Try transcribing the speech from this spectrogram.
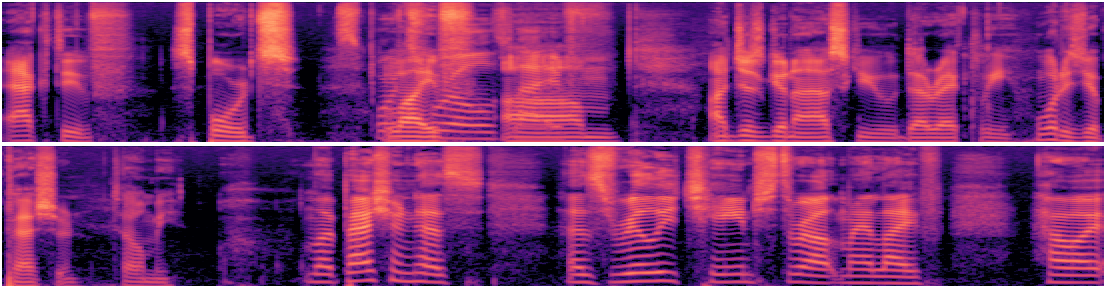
active sports, Sports life. world life. Um, I'm just gonna ask you directly. What is your passion? Tell me. my passion has has really changed throughout my life. How I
